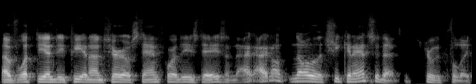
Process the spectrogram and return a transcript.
of what the NDP in Ontario stand for these days? And I, I don't know that she can answer that truthfully.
